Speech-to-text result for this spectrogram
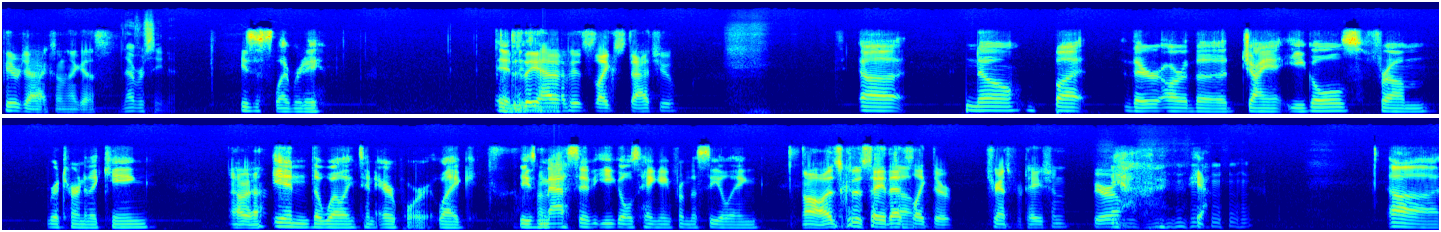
Peter Jackson, I guess. Never seen it. he's a celebrity Do they Zealand. have his like statue? uh no but there are the giant eagles from return of the king Oh yeah. in the Wellington airport, like these massive eagles hanging from the ceiling. Oh, I was gonna say that's Oh. like their transportation bureau. Yeah. Uh,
